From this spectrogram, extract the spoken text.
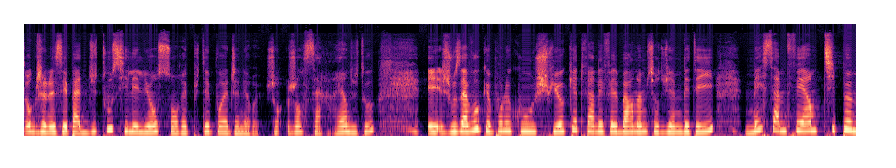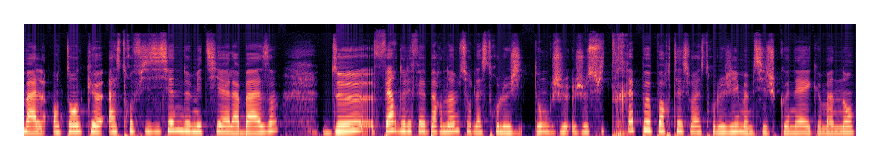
donc je ne sais pas du tout si les lions sont réputés pour être généreux. J'en sais rien du tout. Et je vous avoue que pour le coup, je suis ok de faire l'effet de Barnum sur du MBTI, mais ça me fait un petit peu mal en tant qu'astrophysicienne de métier à la base de faire de l'effet Barnum sur l'astrologie. Donc je, je, suis très peu portée sur l'astrologie, même si je connais et que maintenant,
